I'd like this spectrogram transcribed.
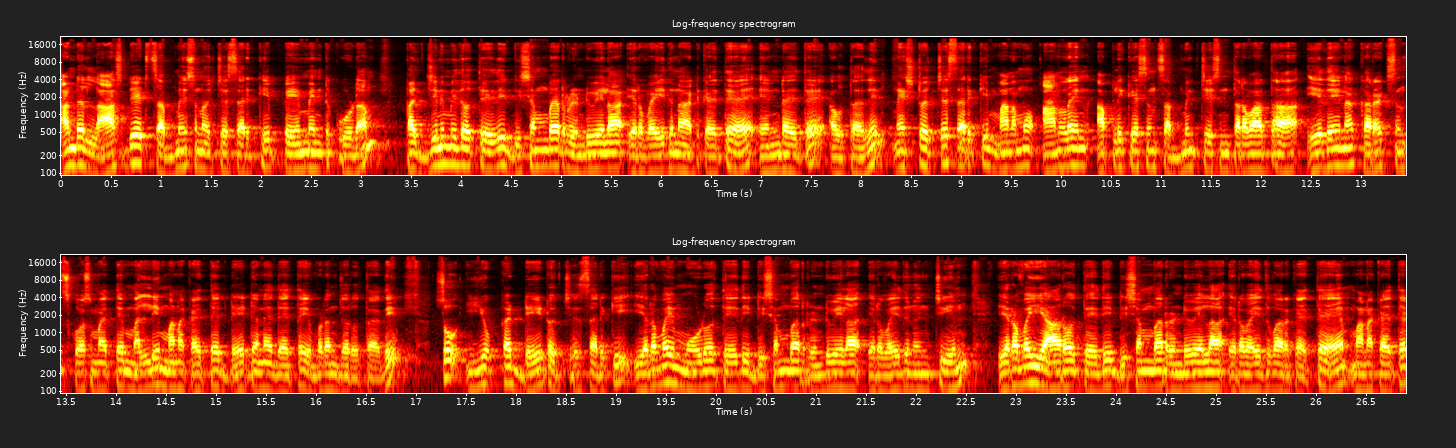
అండ్ లాస్ట్ డేట్ సబ్మిషన్ వచ్చేసరికి పేమెంట్ కూడా పద్దెనిమిదో తేదీ డిసెంబర్ రెండు వేల ఇరవై ఐదు నాటికైతే ఎండ్ అయితే అవుతుంది. నెక్స్ట్ వచ్చేసరికి మనము ఆన్లైన్ అప్లికేషన్ సబ్మిట్ చేసిన తర్వాత ఏదైనా కరెక్షన్స్ కోసం అయితే మళ్ళీ మనకైతే డేట్ అనేది అయితే ఇవ్వడం జరుగుతుంది. సో ఈ యొక్క డేట్ వచ్చేసరికి ఇరవై మూడో తేదీ డిసెంబర్ రెండు వేల ఇరవై ఐదు నుంచి ఇరవై ఆరో తేదీ డిసెంబర్ రెండు వేల ఇరవై ఐదు వరకు అయితే మనకైతే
